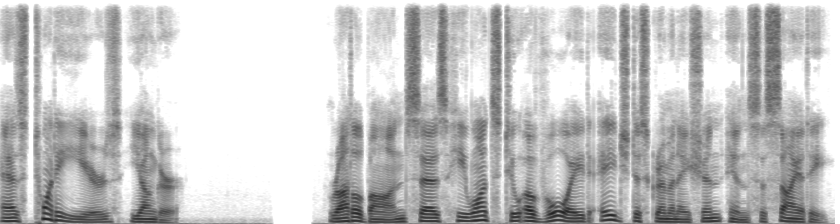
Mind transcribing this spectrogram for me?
as twenty years younger. Ratelband says he wants to avoid age discrimination in society.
